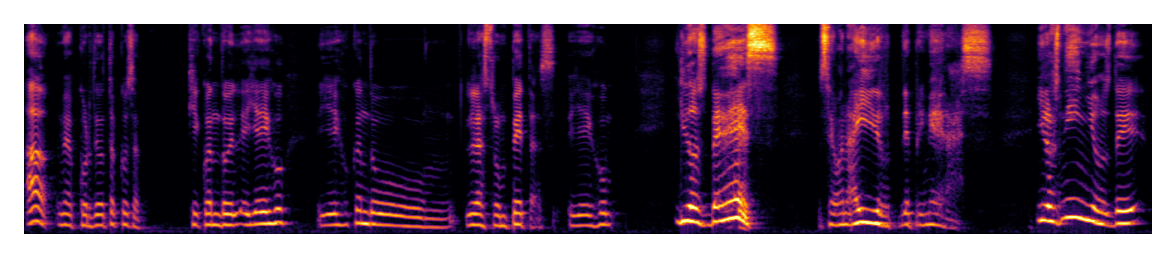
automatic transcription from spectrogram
Ah, me acordé de otra cosa, que cuando ella dijo, ella dijo cuando mm, las trompetas, ella dijo, y los bebés se van a ir de primeras. Y los niños de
